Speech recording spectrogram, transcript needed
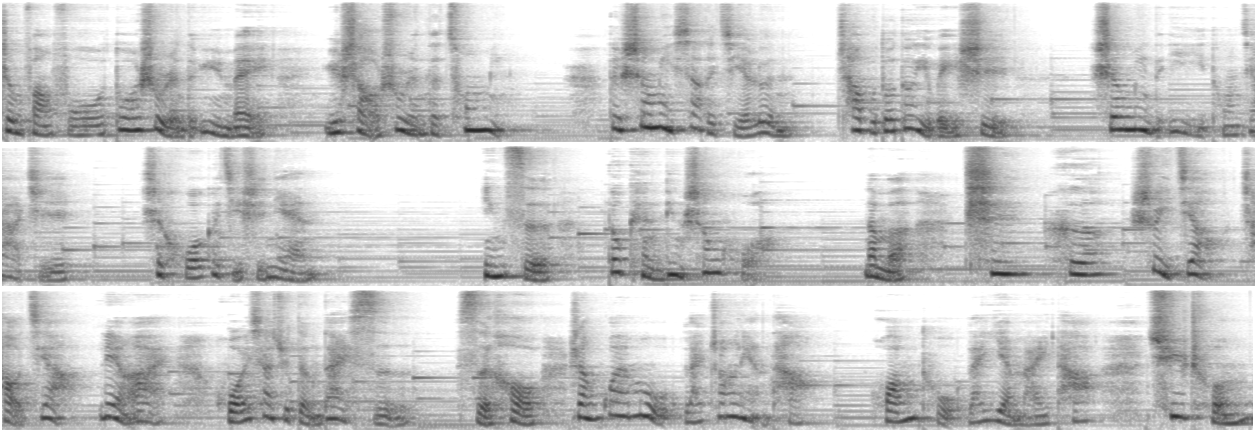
正仿佛多数人的愚昧与少数人的聪明，对生命下的结论差不多，都以为是。生命的意义同价值是活个几十年，因此都肯定生活。那么，吃喝睡觉、吵架、恋爱，活下去等待死，死后让棺木来装殓它，黄土来掩埋它，蛆虫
